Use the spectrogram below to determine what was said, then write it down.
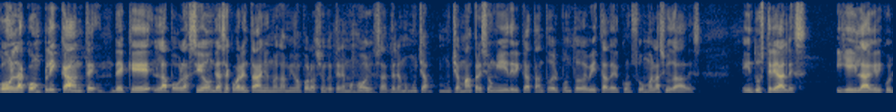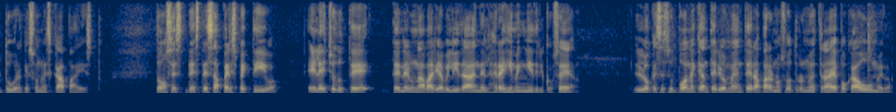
Con la complicante de que la población de hace 40 años no es la misma población que tenemos hoy. O sea, tenemos mucha, mucha más presión hídrica, tanto desde el punto de vista del consumo en las ciudades, industriales y la agricultura, que eso no escapa a esto. Entonces, desde esa perspectiva, el hecho de usted tener una variabilidad en el régimen hídrico, o sea, lo que se supone que anteriormente era para nosotros nuestra época húmeda,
